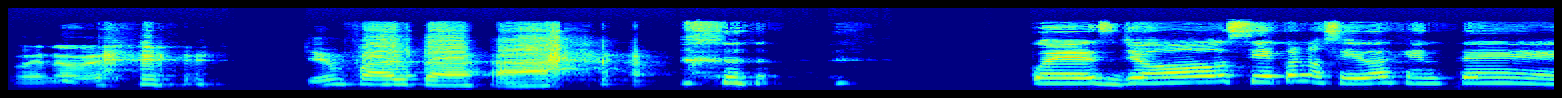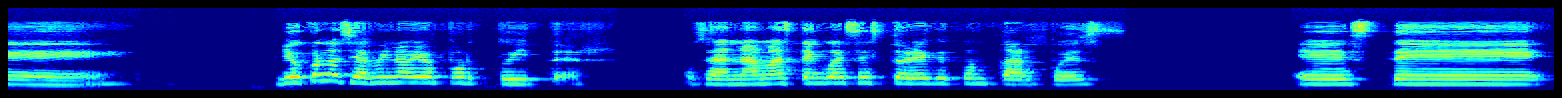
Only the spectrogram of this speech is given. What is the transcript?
Bueno, a ver. ¿Quién falta? Ah. Pues yo sí he conocido a gente yo conocí a mi novio por Twitter. O sea, nada más tengo esa historia que contar, pues. Este,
